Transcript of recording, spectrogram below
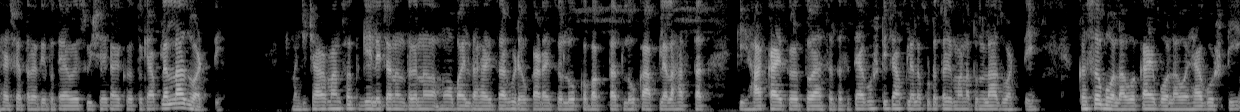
ह्या क्षेत्रात येतो त्यावेळेस विषय काय करतो की आपल्याला लाज वाटते. म्हणजे चार माणसात गेल्याच्या नंतरनं मोबाईल धरायचा व्हिडिओ काढायचं लोक बघतात लोक आपल्याला हसतात की हा काय करतो आहे असं तसं. त्या गोष्टीची आपल्याला कुठंतरी मनातून लाज वाटते. कसं बोलावं काय बोलावं ह्या गोष्टी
